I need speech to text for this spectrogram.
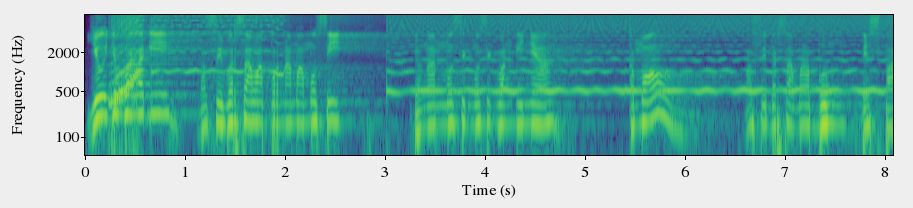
Yuk jumpa lagi masih bersama Purnama Musik dengan musik-musik wanginya. Kemol masih bersama Bung Desta.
